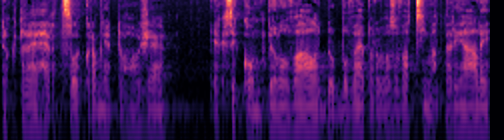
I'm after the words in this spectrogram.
do které Hercel kromě toho, že jak si kompiloval dobové provozovací materiály,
